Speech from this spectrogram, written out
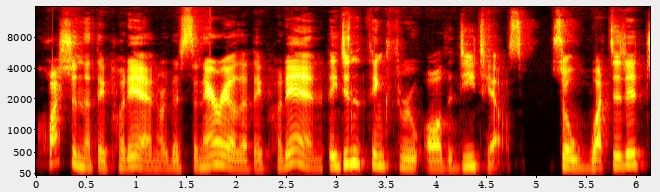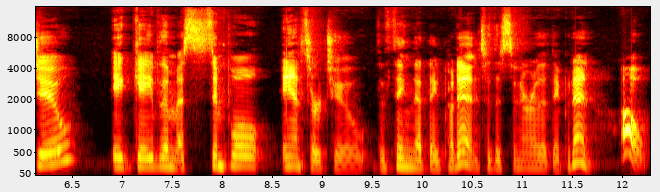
question that they put in or the scenario that they put in, they didn't think through all the details. So what did it do? It gave them a simple answer to the thing that they put in, to the scenario that they put in. Oh,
